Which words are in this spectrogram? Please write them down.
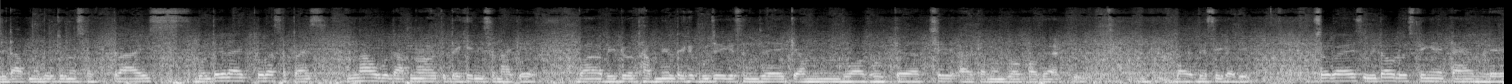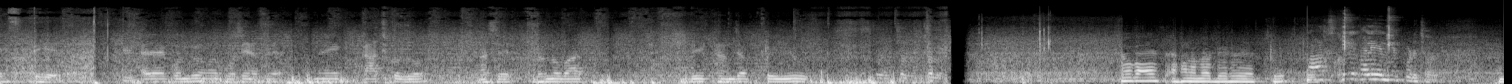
যেটা আপনাদের জন্য সারপ্রাইজ বলতে গেলে এক প্রকার সারপ্রাইজ নাও বলতে আপনারা হয়তো দেখে নিয়েছেন আগে বা ভিডিও থামনেল দেখে বুঝে গেছেন যে কেমন ব্লগ হতে যাচ্ছে আর কেমন ব্লগ হবে আর কি। Basically so guys without wasting a time let's begin এক বন্ধু আমার বসে আছে অনেক কাজ করল আছে ধন্যবাদ। Big thumbs up to you তো গাইস এখন আমরা বের হয়ে যাচ্ছি। মাস্ক খুলে খালি হেলমেট পরে চল।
